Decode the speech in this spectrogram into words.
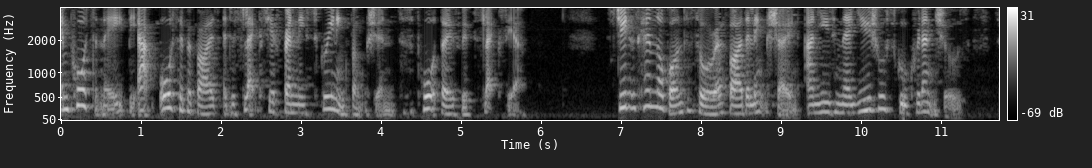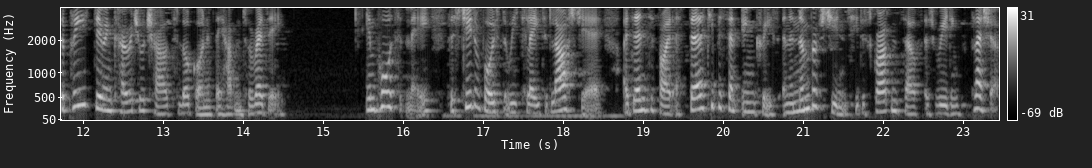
Importantly, the app also provides a dyslexia-friendly screening function to support those with dyslexia. Students can log on to Sora via the link shown and using their usual school credentials, so please do encourage your child to log on if they haven't already. Importantly, the student voice that we collated last year identified a 30% increase in the number of students who describe themselves as reading for pleasure,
